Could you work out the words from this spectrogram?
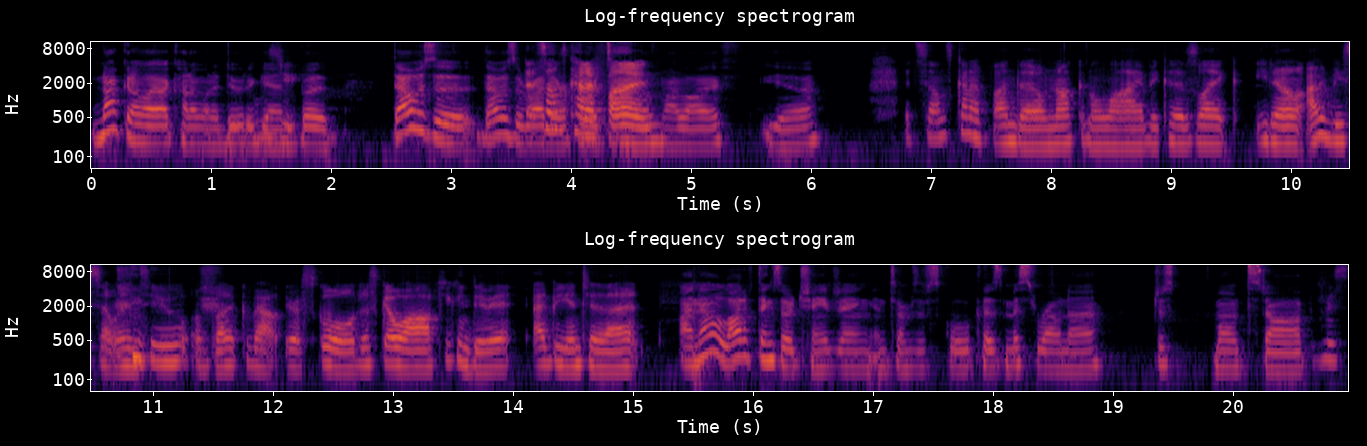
Not gonna lie, I kind of want to do it again, you- but that was a that was a That rather sounds time of fun. my life. Yeah. It sounds kind of fun though. I'm not gonna lie because, like, you know, I would be so into a book about your school. Just go off. You can do it. I'd be into that. I know a lot of things are changing in terms of school because Miss Rona just won't stop. Miss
